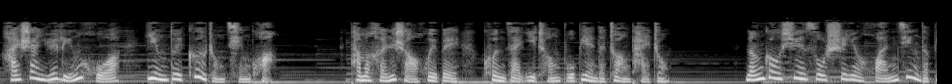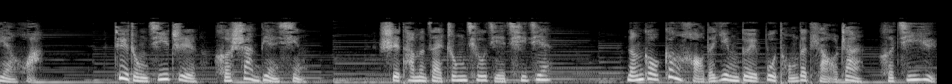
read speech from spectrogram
还善于灵活应对各种情况。他们很少会被困在一成不变的状态中，能够迅速适应环境的变化。这种机智和善变性，使他们在中秋节期间能够更好的应对不同的挑战和机遇。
